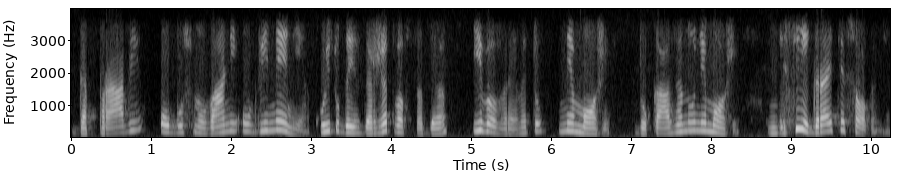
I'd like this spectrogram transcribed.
да прави обосновани обвинения, които да издържат в съда и във времето, не може. Доказано не може. Не си играйте с огъня.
